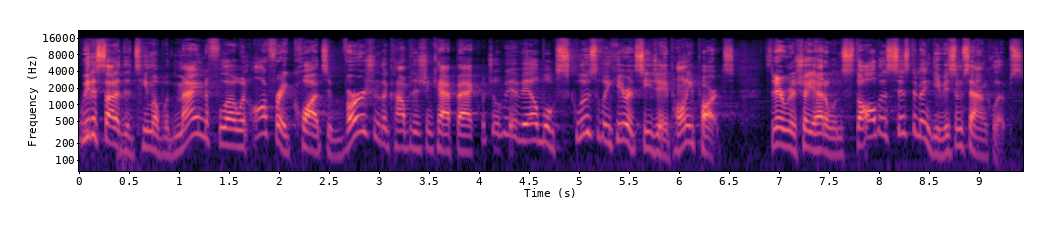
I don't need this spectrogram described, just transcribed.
we decided to team up with MagnaFlow and offer a quad-tip version of the competition catback, which will be available exclusively here at CJ Pony Parts. Today we're going to show you how to install this system and give you some sound clips.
